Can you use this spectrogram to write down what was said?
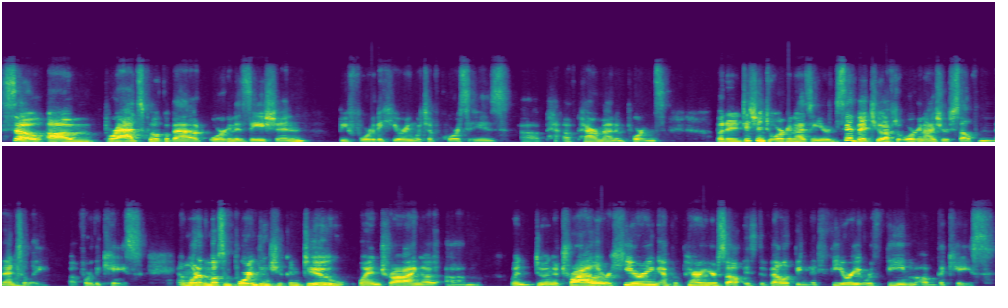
So um, Brad spoke about organization before the hearing, which of course is uh, of paramount importance. But in addition to organizing your exhibit, you have to organize yourself mentally uh, for the case. And one of the most important things you can do when trying a um, when doing a trial or a hearing and preparing yourself is developing a theory or theme of the case.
